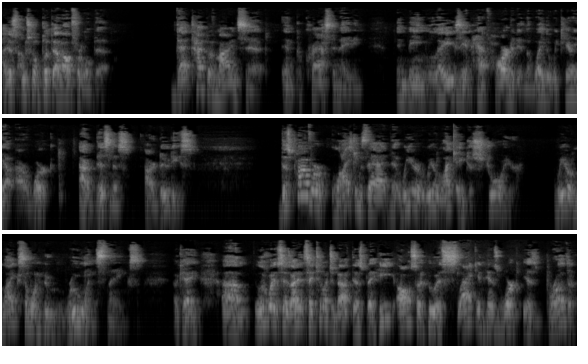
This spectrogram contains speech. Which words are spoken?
I, just I'm just going to put that off for a little bit. That type of mindset and procrastinating and being lazy and half-hearted in the way that we carry out our work, our business, our duties. This proverb likens that that we are we are like a destroyer. We are like someone who ruins things. Okay, um, look what it says. I didn't say too much about this, but he also who is slack in his work is brother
